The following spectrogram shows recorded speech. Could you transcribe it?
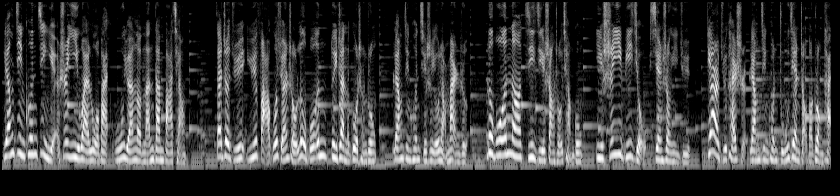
梁靖昆竟也是意外落败，无缘了男单八强。在这局与法国选手勒伯恩对战的过程中，梁靖昆其实有点慢热。勒伯恩呢积极上手抢攻，以十一比九先胜一局。第二局开始，梁靖昆逐渐找到状态，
